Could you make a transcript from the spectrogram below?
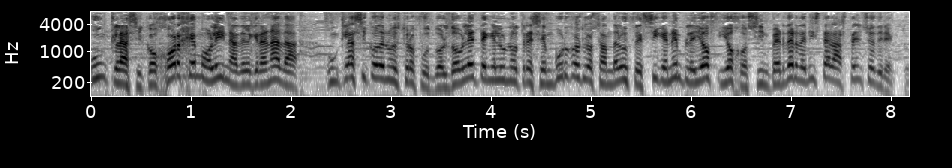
Un clásico, Jorge Molina del Granada, un clásico de nuestro fútbol. Doblete en el 1-3 en Burgos, los andaluces siguen en playoff y ojo, sin perder de vista el ascenso directo.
